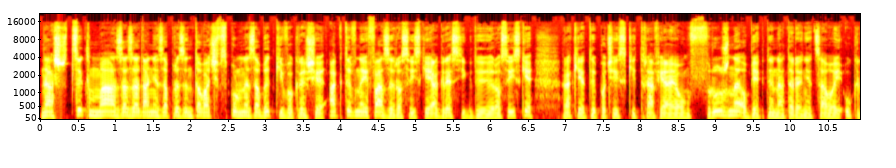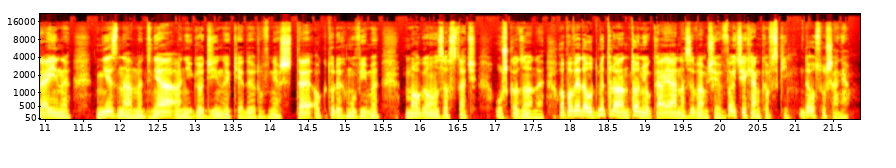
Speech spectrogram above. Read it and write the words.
Nasz cykl ma za zadanie zaprezentować wspólne zabytki w okresie aktywnej fazy rosyjskiej agresji, gdy rosyjskie rakiety pociski trafiają w różne obiekty na terenie całej Ukrainy. Nie znamy dnia ani godziny, kiedy również te, o których mówimy, mogą zostać uszkodzone. Opowiadał Dmytro Antoniuk, a ja nazywam się Wojciech Jankowski. Do usłyszenia.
